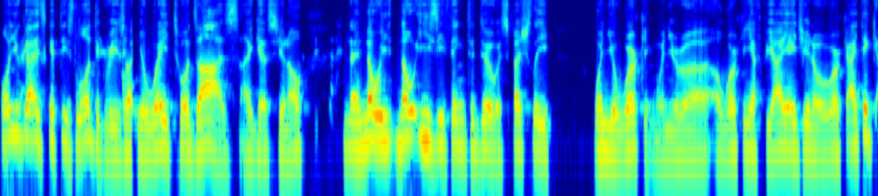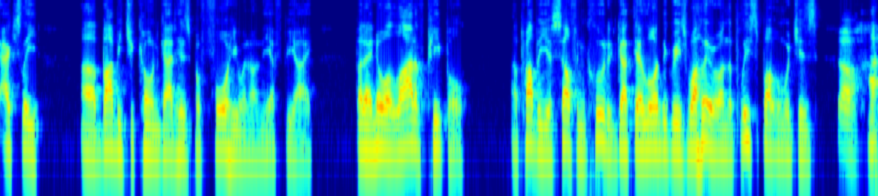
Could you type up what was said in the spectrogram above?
all you guys get these law degrees on your way towards Oz, I guess, you know. And no, no easy thing to do, especially when you're working, when you're a, a working FBI agent or work. I think actually uh, Bobby Chacon got his before he went on the FBI, but I know a lot of people, uh, probably yourself included, got their law degrees while they were on the police department, which is Oh, uh,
